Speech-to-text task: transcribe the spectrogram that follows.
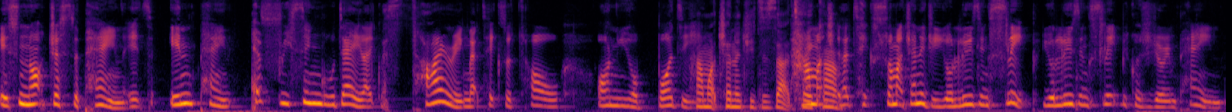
It's not just the pain it's in pain every single day like that's tiring that takes a toll on your body. How much energy does that how take much up? that takes so much energy. You're losing sleep. You're losing sleep because you're in pain.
